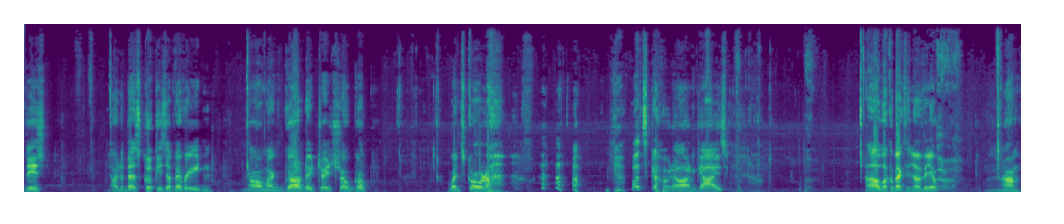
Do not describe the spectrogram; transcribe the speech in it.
These are the best cookies I've ever eaten. Oh my god, they taste so good. What's going on? What's going on, guys? Oh, welcome back to another video. Um,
